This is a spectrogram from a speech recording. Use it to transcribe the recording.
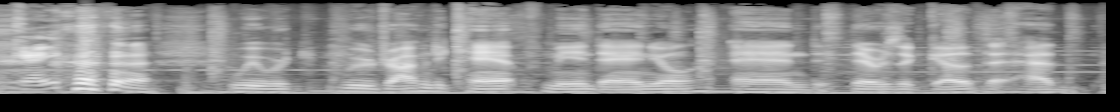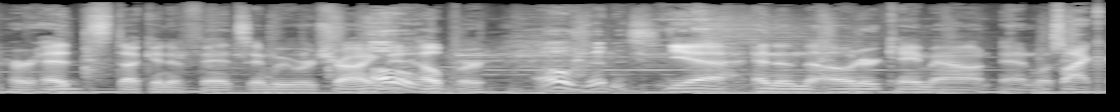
Okay. we were we were driving to camp, me and Daniel, and there was a goat that had her head stuck in a fence, and we were trying Oh. to help her. Oh, goodness. Yeah, and then the owner came out and was like,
